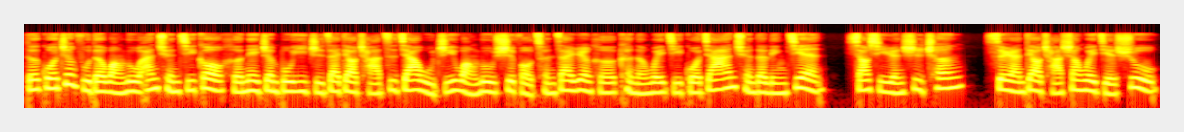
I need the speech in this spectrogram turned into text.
德国政府的网络安全机构和内政部一直在调查自家五 G 网络是否存在任何可能危及国家安全的零件。消息人士称，虽然调查尚未结束，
